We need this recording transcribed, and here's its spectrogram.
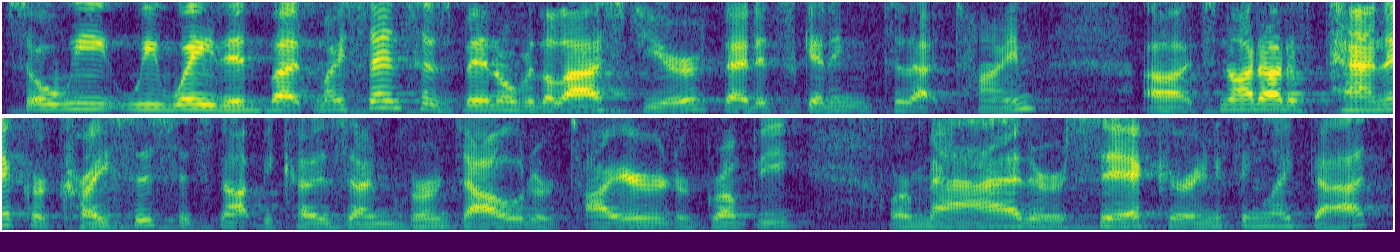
so we, we waited, but my sense has been over the last year that it's getting to that time. Uh, it's not out of panic or crisis. It's not because I'm burnt out or tired or grumpy or mad or sick or anything like that.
